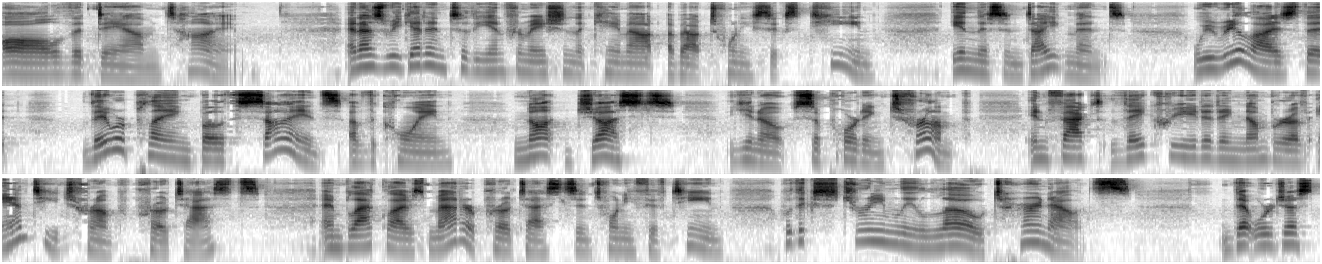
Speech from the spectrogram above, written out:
all the damn time. And as we get into the information that came out about 2016 in this indictment, we realize that they were playing both sides of the coin, not just, you know, supporting Trump. In fact, they created a number of anti-Trump protests and Black Lives Matter protests in 2015 with extremely low turnouts that were just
